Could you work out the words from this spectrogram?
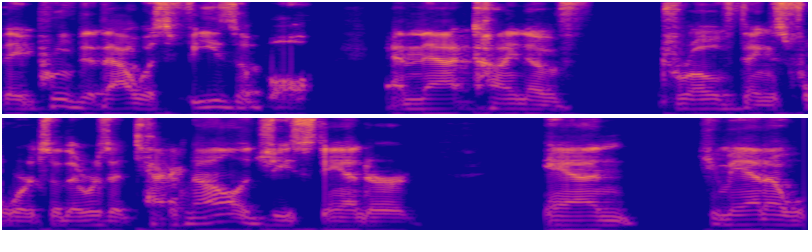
they proved that that was feasible. And that kind of drove things forward. So there was a technology standard, and Humana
